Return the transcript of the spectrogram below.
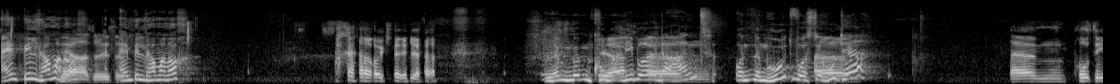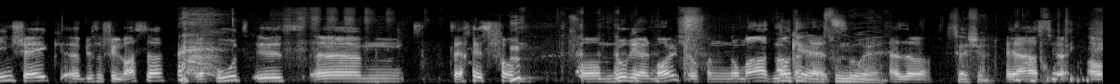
Ein Bild haben wir noch. Ja, so ist es. Ein Bild haben wir noch. okay, ja. Mit, mit einem Cuba Ja, Libre in der ähm, Hand und einem Hut. Wo ist der Hut ähm, her? Ähm, Proteinshake, äh, ein bisschen viel Wasser. Der Hut ist, ähm, der ist vom, vom Nuriel Molcho, von Nomad Modern Okay, der ist von Nuriel. Also, Sehr schön. ja, hast du ja auch,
